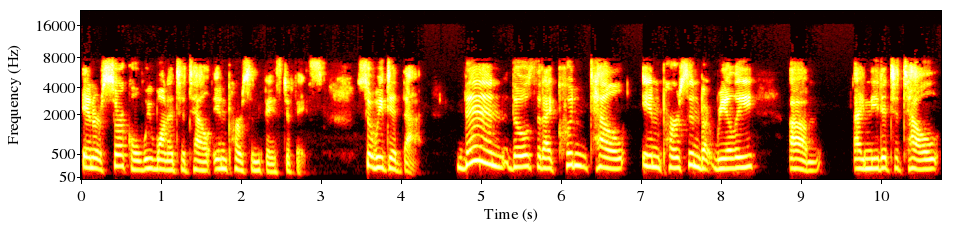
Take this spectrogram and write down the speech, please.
inner circle we wanted to tell in person face to face. So we did that. Then those that i couldn't tell in person but really um, i needed to tell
